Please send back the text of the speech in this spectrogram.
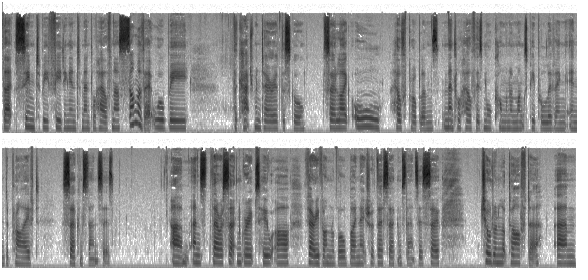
that seem to be feeding into mental health. Now, some of it will be the catchment area of the school. So, like all health problems, mental health is more common amongst people living in deprived circumstances. Um, and there are certain groups who are very vulnerable by nature of their circumstances. So, children looked after. Um,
